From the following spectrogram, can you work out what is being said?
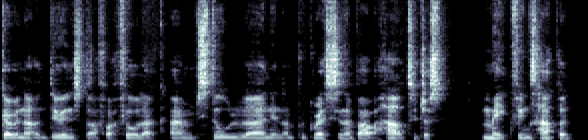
going out and doing stuff, I feel like I'm still learning and progressing about how to just make things happen.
